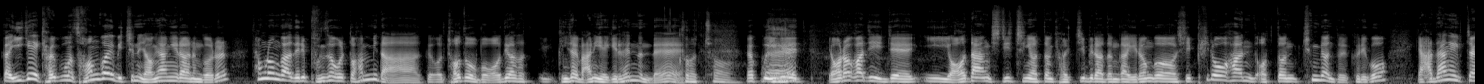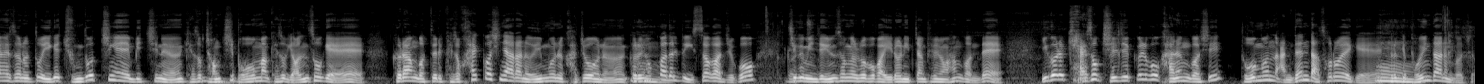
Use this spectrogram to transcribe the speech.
그러니까 이게 결국은 선거에 미치는 영향이라는 거를 평론가들이 분석을 또 합니다. 그 저도 뭐 어디 가서 굉장히 많이 얘기를 했는데 그렇죠. 그래갖고 네. 이게 여러 가지 이제 이 여당 지지층의 어떤 결집이라든가 이런 것이 필요한 어떤 측면들 그리고 야당의 입장에서는 또 이게 중도층에 미치는 계속 정치 보복만 계속 연속에 그러한 것들을 계속 할 것이냐라는 의문을 가져오는 그런 음. 효과들도 있어가지고 지금 이제 윤석열 후보가 이런 입장 표명한 건데 이거를 계속 질질 끌고 가는 것이 도움은 안 된다 서로에게 그렇게 음. 보인다는 거죠.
